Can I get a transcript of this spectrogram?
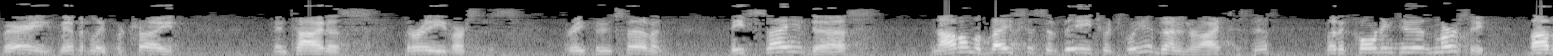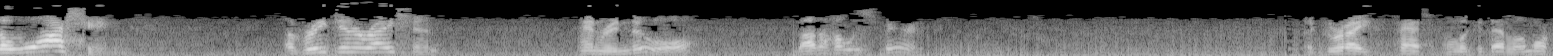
very vividly portrayed in Titus 3, verses 3 through 7. He saved us not on the basis of deeds which we have done in righteousness, but according to His mercy, by the washing of regeneration and renewal by the Holy Spirit a great passage. We'll look at that a little more.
